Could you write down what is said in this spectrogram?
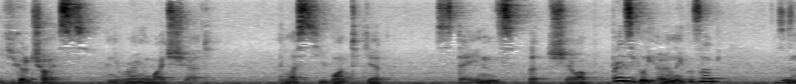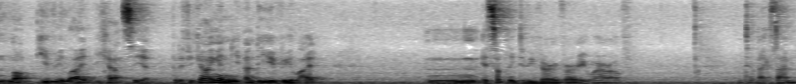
if you've got a choice and you're wearing a white shirt, unless you want to get stains that show up basically only because look this is not UV light you can't see it. But if you're going in under UV light mm, it's something to be very very aware of. Until next time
